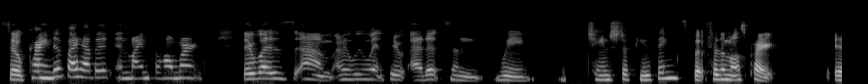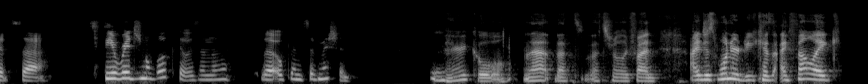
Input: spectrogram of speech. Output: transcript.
So kind of I had it in mind for Hallmark. There was um, I mean we went through edits and we changed a few things, but for the most part, it's uh it's the original book that was in the the open submission. Very cool. That that's that's really fun. I just wondered because I felt like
